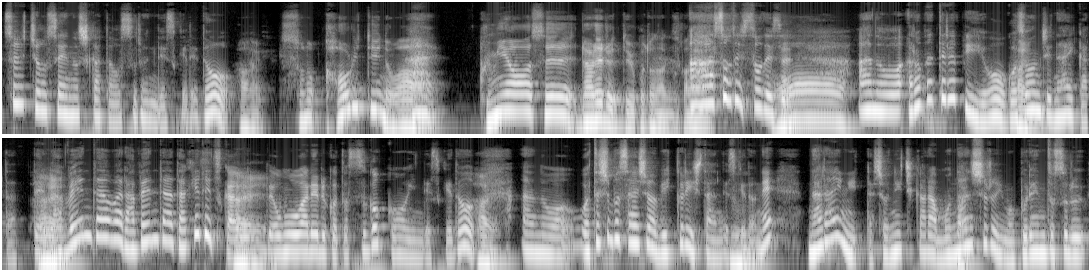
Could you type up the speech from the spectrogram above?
そういう調整の仕方をするんですけれど、はい。その香りっていうのは、はい。組み合わせられるっていうことなんですかね。ああ、そうです、そうです。あの、アロマテラピーをご存知ない方って、はい。ラベンダーはラベンダーだけで使うって思われることすごく多いんですけど、はい。あの、私も最初はびっくりしたんですけどね、習いに行った初日からもう何種類もブレンドする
